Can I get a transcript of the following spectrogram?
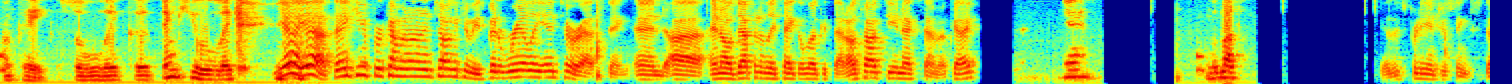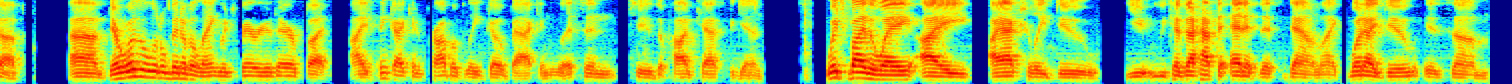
Okay, so like uh, thank you, like Yeah, yeah. Thank you for coming on and talking to me. It's been really interesting, and uh, and I'll definitely take a look at that. I'll talk to you next time. Okay? yes. Good luck. Yeah, that's pretty interesting stuff. Um, there was a little bit of a language barrier there, but I think I can probably go back and listen to the podcast again. Which, by the way, I I actually do you because I have to edit this down. Like what I do is um,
